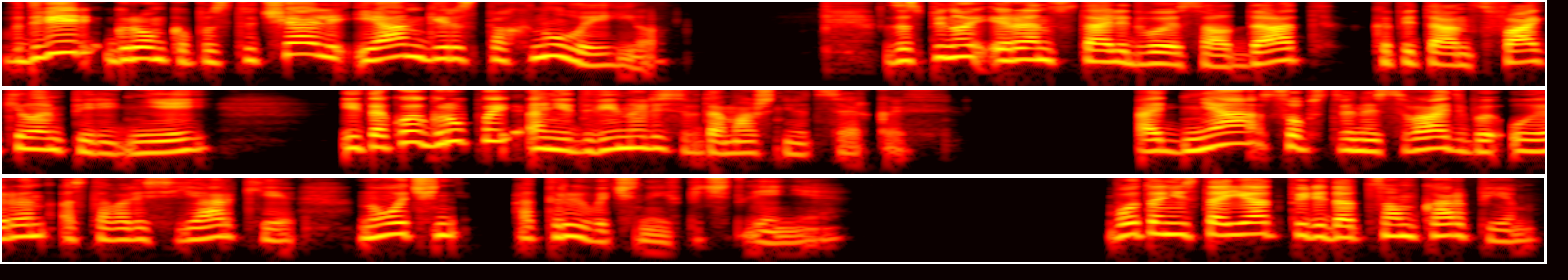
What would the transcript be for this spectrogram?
В дверь громко постучали, и Анги распахнула ее. За спиной Ирен встали двое солдат, капитан с факелом перед ней, и такой группой они двинулись в домашнюю церковь. От дня собственной свадьбы у Ирен оставались яркие, но очень отрывочные впечатления. Вот они стоят перед отцом Карпием,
